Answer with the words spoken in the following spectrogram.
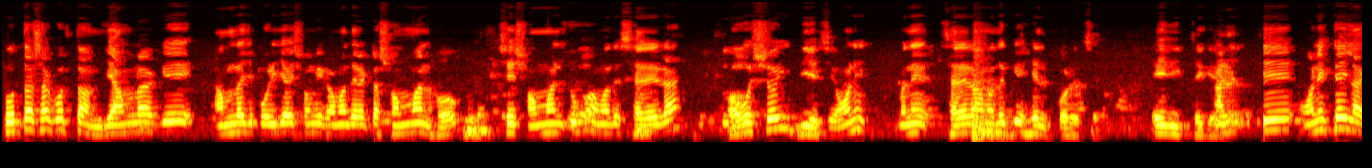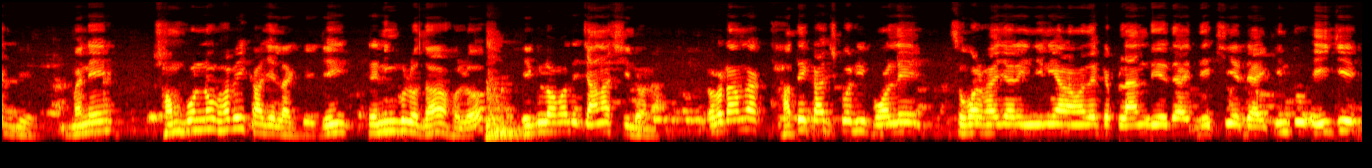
প্রত্যাশা করতাম যে আমরাকে, আমরা যে পরিযায়ী শ্রমিক, আমাদের একটা সম্মান হোক সেই সম্মানটুকু আমাদের স্যারেরা অবশ্যই দিয়েছে। অনেক মানে স্যারেরা আমাদেরকে হেল্প করেছে। এই দিক থেকে। যে অনেকটাই লাগবে। মানে সম্পূর্ণভাবেই কাজে লাগবে। যেই ট্রেনিংগুলো দেওয়া হলো, এগুলো আমাদের জানা ছিল না। ব্যাপারটা আমরা হাতে কাজ করি, বলে সুপারভাইজার ইঞ্জিনিয়ার আমাদেরকে প্ল্যান দিয়ে দেয়, দেখিয়ে দেয়। কিন্তু এই যে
